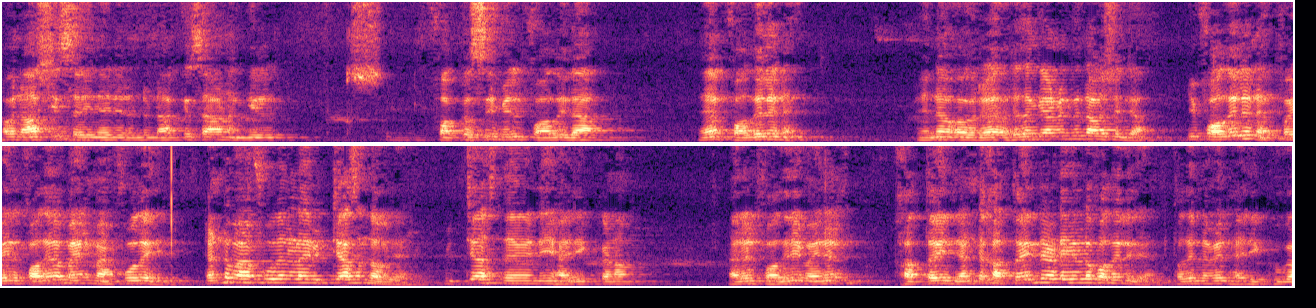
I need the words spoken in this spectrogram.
അവൻ നാക്കിസ് അതിന് രണ്ടും നാക്കിസ് ആണെങ്കിൽ ഫക്കസിമിൽ ഫതില ഫതിലിന്. പിന്നെ ഒരു ആവശ്യമില്ല. ഈ ഫതിലിന് ഫതില ഫൈൻ മഹഫൂദൈൻ രണ്ട് മഹഫൂദിനുള്ള വ്യത്യാസം ഉണ്ടാവില്ലേ? വ്യത്യാസത്തെ നീ ഹരിക്കണം. അല്ലെങ്കിൽ ഫതിലി ബൈനൽ ഖത്തൈൻ രണ്ട് ഖത്തൈന്റെ ഇടയിലുള്ള ഫതിലില്ലേ ഫതിലിന്റെ മേൽ ഹരിക്കുക.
